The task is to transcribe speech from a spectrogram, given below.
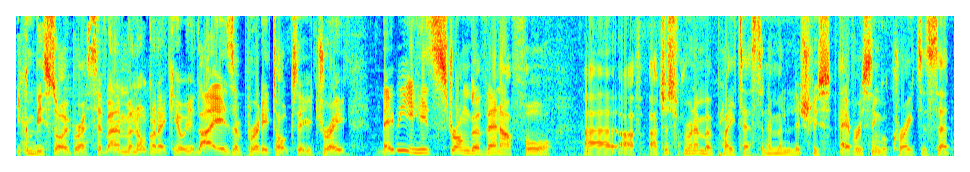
you can be so aggressive and they're not going to kill you. That is a pretty toxic trait. Maybe he's stronger than I thought. Uh, I, I, just remember playtesting him and literally every single creator said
